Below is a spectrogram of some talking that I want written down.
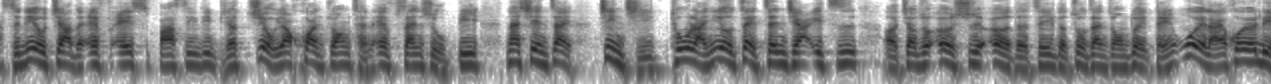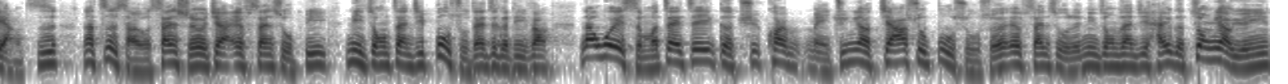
十六架的 F S 八 C D 比较旧，要换装成 F 三十五 B。那现在近期突然又再增加一支，呃，叫做二四二的这个作战中队，等于未来会有两支，那至少有三十二架 F 三十五 B 逆中战机部署在这个地方。那为什么在这一个区块美军要加速部署所谓 F 三十五的逆中战机？还有一个重要原因，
